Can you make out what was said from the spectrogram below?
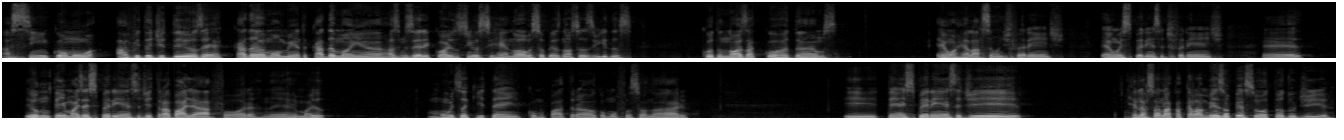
Assim como a vida de Deus é cada momento, cada manhã, as misericórdias do Senhor se renovam sobre as nossas vidas. Quando nós acordamos, é uma relação diferente, é uma experiência diferente. É, eu não tenho mais a experiência de trabalhar fora, né? mas muitos aqui têm, como patrão, como funcionário, e tem a experiência de relacionar com aquela mesma pessoa todo dia.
